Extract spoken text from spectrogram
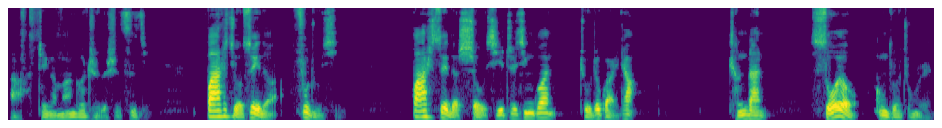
啊，这个芒格指的是自己，八十九岁的副主席。八十岁的首席执行官拄着拐杖，承担所有工作重任，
